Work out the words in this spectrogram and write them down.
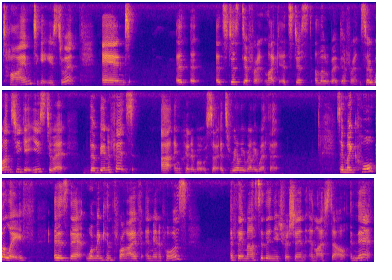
time to get used to it, and it, it it's just different. Like it's just a little bit different. So once you get used to it, the benefits are incredible. So it's really, really worth it. So, my core belief is that women can thrive in menopause if they master their nutrition and lifestyle. And that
